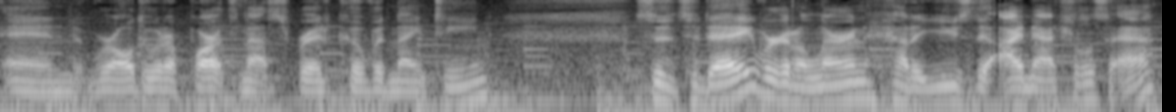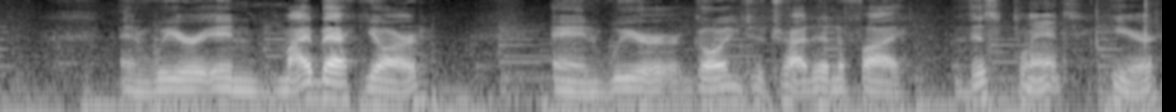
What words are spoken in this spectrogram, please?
and we're all doing our part to not spread COVID-19. So today we're going to learn how to use the iNaturalist app, and we are in my backyard, and we are going to try to identify this plant here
